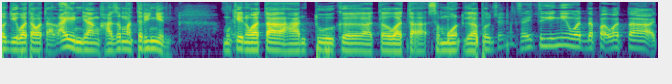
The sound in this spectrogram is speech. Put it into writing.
lagi watak-watak lain yang Hazama teringin? Mungkin watak hantu ke atau watak semut ke apa macam mana? Saya teringin wat, dapat watak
